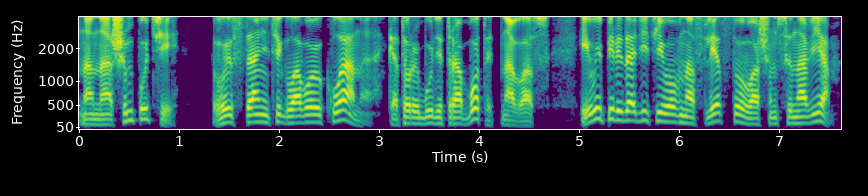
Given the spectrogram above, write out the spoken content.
На нашем пути вы станете главой клана, который будет работать на вас, и вы передадите его в наследство вашим сыновьям.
